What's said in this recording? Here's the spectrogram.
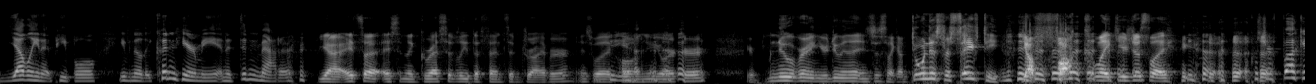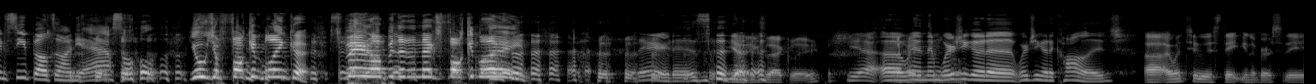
yelling at people, even though they couldn't hear me, and it didn't matter. Yeah, it's a it's an aggressively defensive driver is what I call a New Yorker. You're maneuvering, you're doing that. It's just like I'm doing this for safety. You fuck! Like you're just like Put your fucking seatbelt on, you asshole. use your fucking blinker. Speed up into the next fucking lane. there it is. yeah, exactly. Yeah, uh, and then where'd you go to? Where'd you go to college? Uh, I went to a State University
